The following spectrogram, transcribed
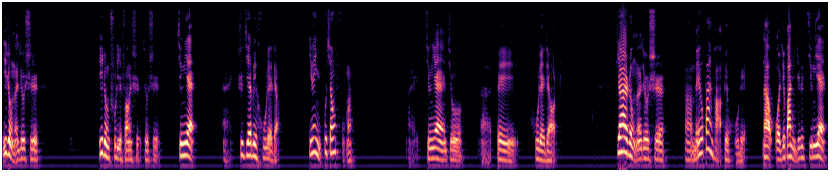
一种呢就是一种处理方式就是经验，哎，直接被忽略掉，因为你不相符嘛，哎，经验就呃被忽略掉了。第二种呢，就是啊没有办法被忽略，那我就把你这个经验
